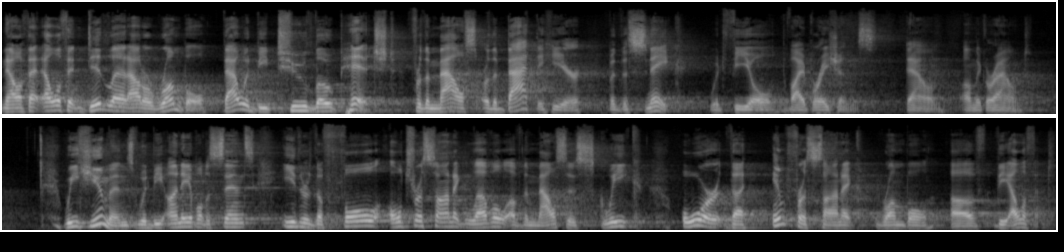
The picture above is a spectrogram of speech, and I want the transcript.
Now, if that elephant did let out a rumble, that would be too low pitched for the mouse or the bat to hear, but the snake would feel the vibrations down on the ground. We humans would be unable to sense either the full ultrasonic level of the mouse's squeak or the infrasonic rumble of the elephant.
